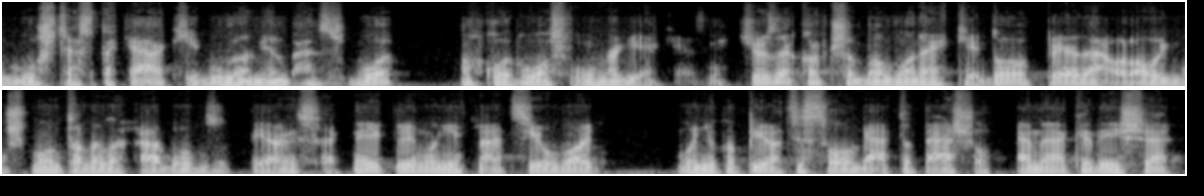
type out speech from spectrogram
most kezdtek el kihullani a bázisból, akkor hol fogunk megérkezni. És ezzel kapcsolatban van egy-két dolog, például, ahogy most mondtam, ez a feldolgozott élelmiszerek nélküli infláció, vagy mondjuk a piaci szolgáltatások emelkedése,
